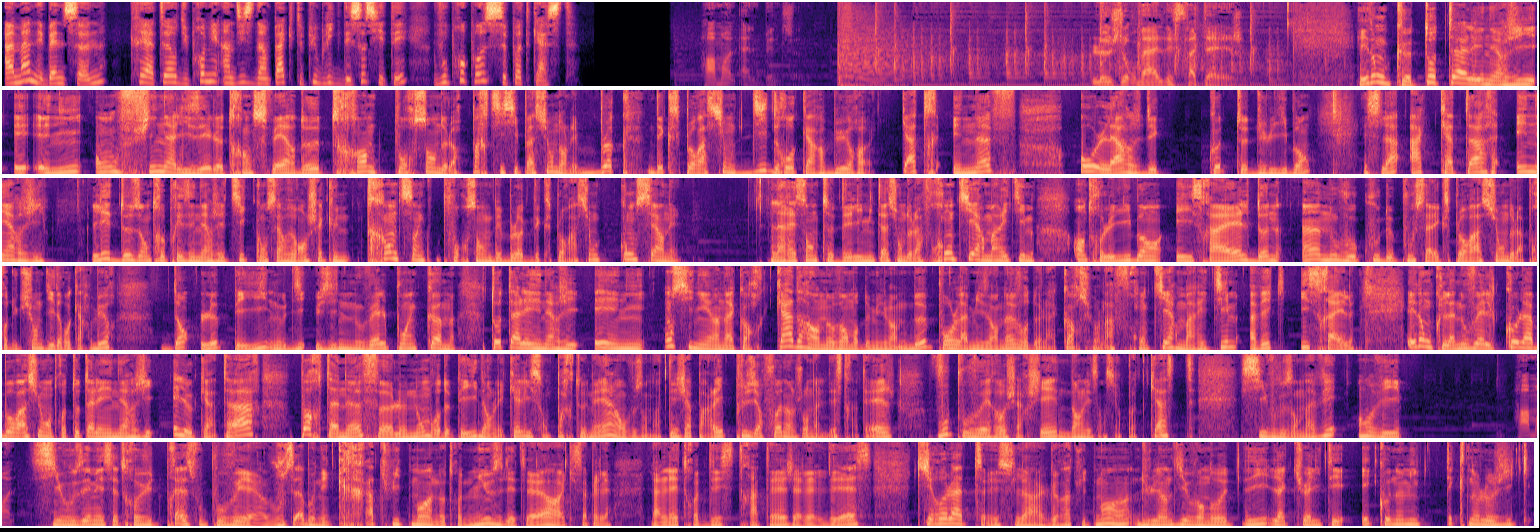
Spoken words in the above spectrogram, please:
Haman et Benson, créateurs du premier indice d'impact public des sociétés, vous proposent ce podcast. Haman and Benson. Le journal des stratèges. Et donc, Total Energy et Eni ont finalisé le transfert de 30% de leur participation dans les blocs d'exploration d'hydrocarbures 4 et 9 au large des côtes du Liban, et cela à Qatar Energy. Les deux entreprises énergétiques conserveront chacune 35% des blocs d'exploration concernés. La récente délimitation de la frontière maritime entre le Liban et Israël donne un nouveau coup de pouce à l'exploration de la production d'hydrocarbures dans le pays, nous dit usinenouvelle.com. Total Energy et Eni ont signé un accord cadre en novembre 2022 pour la mise en œuvre de l'accord sur la frontière maritime avec Israël. Et donc la nouvelle collaboration entre Total Energy et le Qatar porte à neuf le nombre de pays dans lesquels ils sont partenaires. On vous en a déjà parlé plusieurs fois dans le journal des stratèges. Vous pouvez rechercher dans les anciens podcasts si vous en avez envie. Si vous aimez cette revue de presse, vous pouvez euh, vous abonner gratuitement à notre newsletter qui s'appelle La lettre des stratèges, LLDS, qui relate, et cela gratuitement, hein, du lundi au vendredi, l'actualité économique, technologique,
